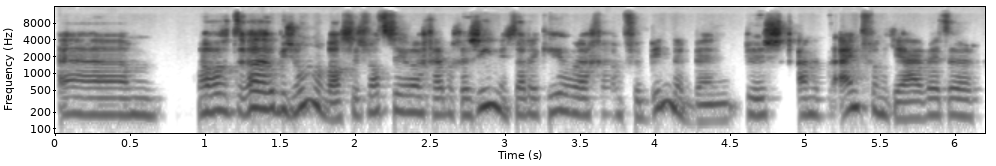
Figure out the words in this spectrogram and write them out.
Um, maar wat wel heel bijzonder was, is wat ze heel erg hebben gezien, is dat ik heel erg een verbinder ben. Dus aan het eind van het jaar werd er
